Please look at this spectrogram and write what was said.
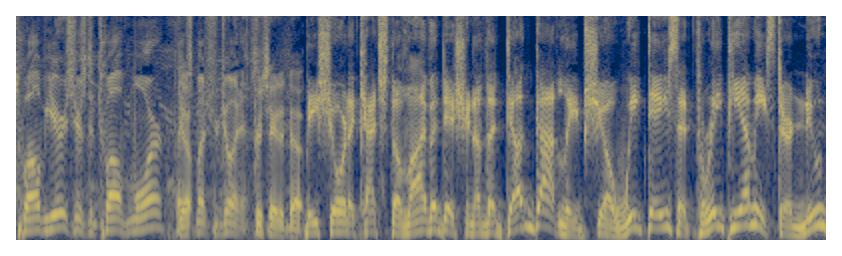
12 years. Here's to 12 more. Thanks Yep. so much for joining us. Appreciate it, Doug. Be sure to catch the live edition of the Doug Gottlieb Show weekdays at 3 p.m. Eastern, noon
